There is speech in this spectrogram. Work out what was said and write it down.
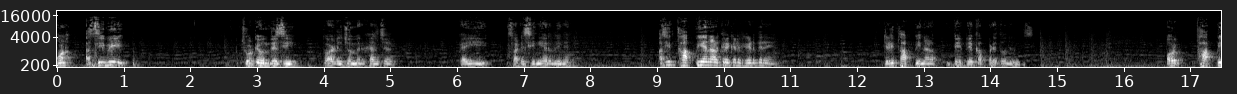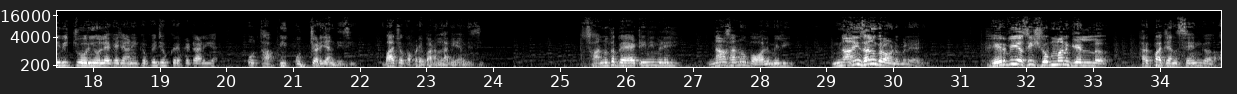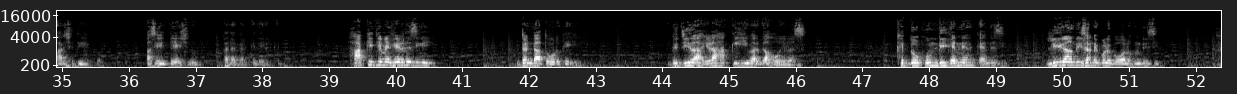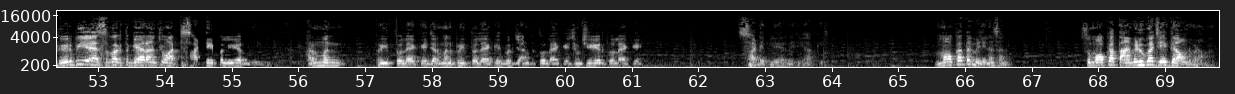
ਹੁਣ ਅਸੀਂ ਵੀ ਛੋਟੇ ਹੁੰਦੇ ਸੀ, ਤੁਹਾਡੇ ਚੋਂ ਮੇਰੇ ਖਿਆਲ ਚ ਕਈ ਸਾਡੇ ਸੀਨੀਅਰ ਵੀ ਨੇ। ਅਸੀਂ ਥਾਪੀਆਂ ਨਾਲ ਕ੍ਰਿਕਟ ਖੇਡਦੇ ਰਹੇ। ਜਿਹੜੀ ਥਾਪੀ ਨਾਲ ਬੇਬੇ ਕੱਪੜੇ ਧੋਂਦੀ ਹੁੰਦੀ ਸੀ। ਔਰ ਥਾਪੀ ਵੀ ਚੋਰੀਆਂ ਲੈ ਕੇ ਜਾਣੀ, ਕਿਉਂਕਿ ਜੋ ਕ੍ਰਿਕਟ ਵਾਲੀ ਹੈ, ਉਹ ਥਾਪੀ ਉੱਚੜ ਜਾਂਦੀ ਸੀ। ਬਾਅਦ ਚੋਂ ਕੱਪੜੇ ਪਾੜਨ ਲੱਗ ਜਾਂਦੀ ਸੀ। ਸਾਨੂੰ ਤਾਂ ਬੈਟ ਹੀ ਨਹੀਂ ਮਿਲੀ ਜੀ ਨਾ ਸਾਨੂੰ ਬਾਲ ਮਿਲੀ, ਨਾ ਹੀ ਸਾਨੂੰ ਗਰਾਊਂਡ ਮਿਲਿਆ ਜੀ। ਫਿਰ ਵੀ ਅਸੀਂ ਸ਼ੁਭਮਨ ਗਿੱਲ, ਹਰਭਜਨ ਸਿੰਘ, ਅਰਸ਼ਦੀਪ, ਅਸੀਂ ਦੇਸ਼ ਨੂੰ ਪੈਦਾ ਕਰਕੇ ਦੇ ਰੱਖੇ। ਹਾਕੀ ਕਿਵੇਂ ਖੇਡਦੇ ਸੀਗੇ ਜੀ? ਡੰਡਾ ਤੋੜ ਕੇ ਜੀ ਵੀ ਜਿਹਦਾ ਜਿਹੜਾ ਹਾਕੀ ਜੀ ਵਰਗਾ ਹੋਏ ਬਸ। ਖਿੱਦੋ ਖੁੰਡੀ ਕਹਿੰਦੇ ਕਹਿੰਦੇ ਸੀ। ਲੀਰਾਂ ਦੀ ਸਾਡੇ ਕੋਲੇ ਬਾਲ ਹੁੰਦੀ ਸੀ। ਫਿਰ ਵੀ ਇਸ ਵਕਤ 11 ਚੋਂ 8 ਸਾਡੇ ਪਲੇਅਰ ਨੇ ਜੀ। ਹਰਮਨ ਪ੍ਰੀਤ ਤੋਂ ਲੈ ਕੇ ਜਰਮਨਪ੍ਰੀਤ ਤੋਂ ਲੈ ਕੇ, ਗੁਰਜੰਟ ਤੋਂ ਲੈ ਕੇ, ਸ਼ਮਸ਼ੇਰ ਤੋਂ ਲੈ ਕੇ ਸਾਡੇ ਪਲੇਅਰ ਨੇ ਜੀ ਹਾਕੀ ਮੌਕਾ ਤਾਂ ਮਿਲੇ ਨਾ ਸਾਨੂੰ। ਸੋ ਮੌਕਾ ਤਾਂ ਮਿਲੂਗਾ ਜੇ ਗਰਾਊਂਡ ਬਣਾਵਾਂ।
